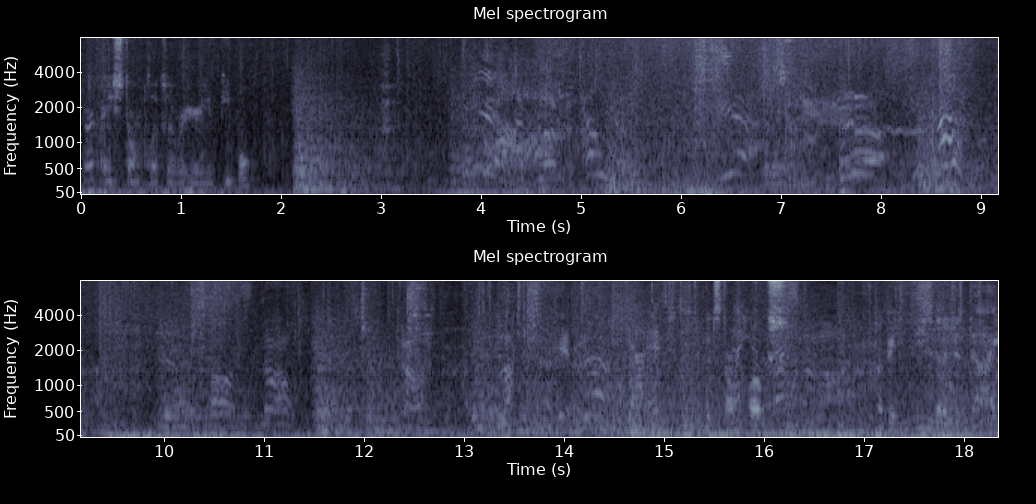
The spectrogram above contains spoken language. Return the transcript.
There aren't any stormcloaks over here, you people. Stupid stormcloaks. Okay, he's gonna just die.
